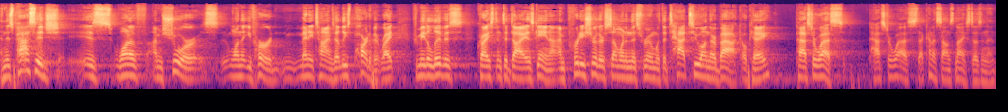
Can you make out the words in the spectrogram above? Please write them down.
And this passage is one of, I'm sure, one that you've heard many times, at least part of it, right? For me to live as Christ and to die as gain. I'm pretty sure there's someone in this room with a tattoo on their back, okay? Pastor Wes. Pastor Wes. That kind of sounds nice, doesn't it?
